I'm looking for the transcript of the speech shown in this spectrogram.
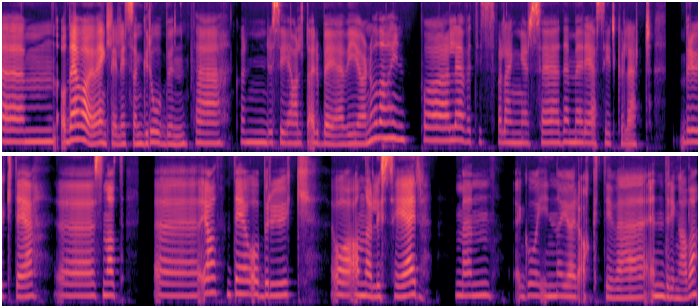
Um, og det var jo egentlig litt sånn grobunnen til kan du si, alt arbeidet vi gjør nå, da, inn på levetidsforlengelse, det med resirkulert. Bruk det. Uh, sånn at uh, Ja, det å bruke og analysere, men gå inn og gjøre aktive endringer, da.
